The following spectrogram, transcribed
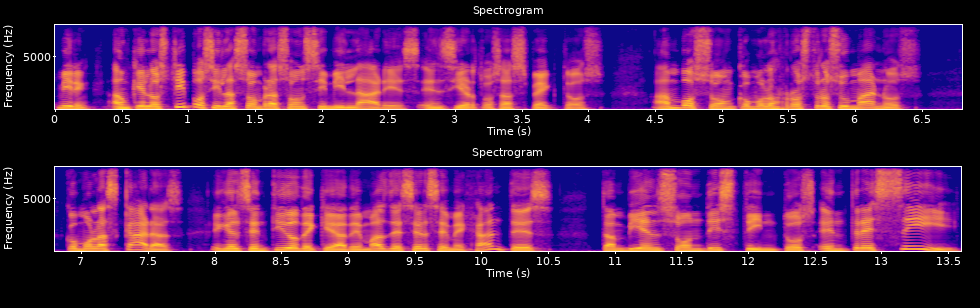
Miren, aunque los tipos y las sombras son similares en ciertos aspectos, ambos son como los rostros humanos, como las caras, en el sentido de que además de ser semejantes, también son distintos entre sí.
